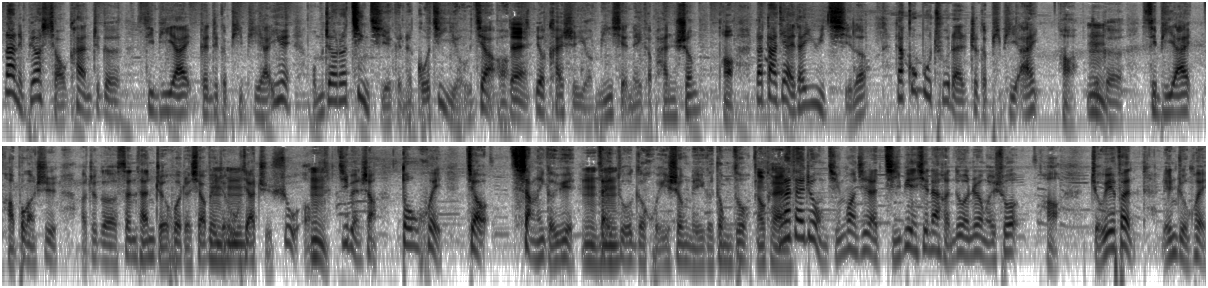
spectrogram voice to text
那你不要小看这个 CPI 跟这个 PPI，因为我们知道说近期可能国际油价哦，对，又开始有明显的一个攀升，好，那大家也在预期了，那公布出来的这个 PPI，好，这个 CPI，好不。不管是啊这个生产者或者消费者物价指数哦，嗯、基本上都会较上一个月再做一个回升的一个动作。OK，、嗯、那在这种情况之下，即便现在很多人认为说，好九月份联准会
